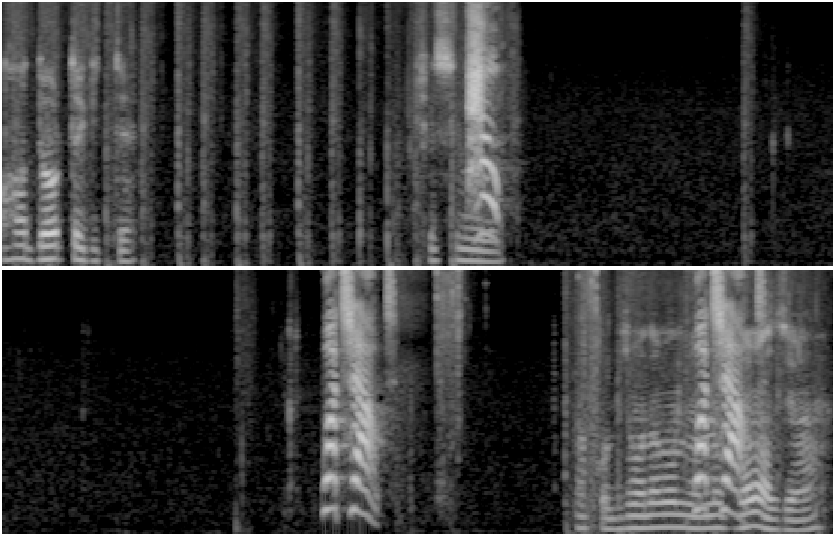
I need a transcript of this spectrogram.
Aha 4 de gitti. Kesin öyle. Help! Watch out! Bak o bizim adamın yanına gidemez ya.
